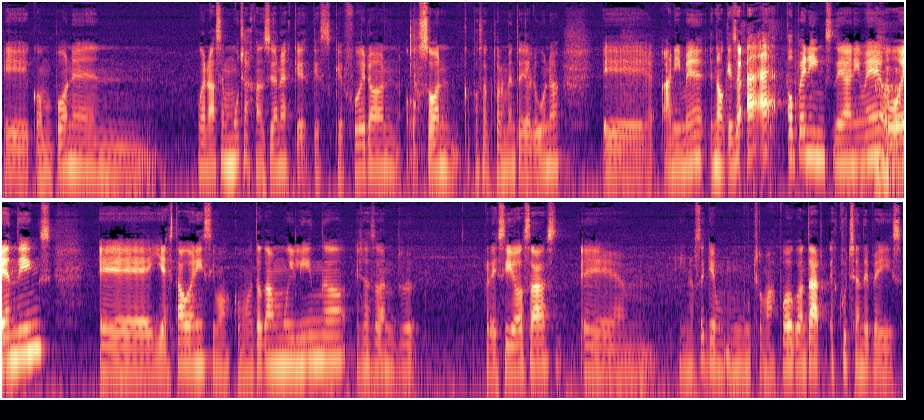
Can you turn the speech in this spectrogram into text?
Eh, componen, bueno, hacen muchas canciones que, que, que fueron o son, capaz actualmente hay alguna, eh, anime, no, que son ah, ah, openings de anime o endings. eh, y está buenísimo, como tocan muy lindo, ellas son re- preciosas. eh, y no sé qué mucho más puedo contar. Escuchen The Peggies.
